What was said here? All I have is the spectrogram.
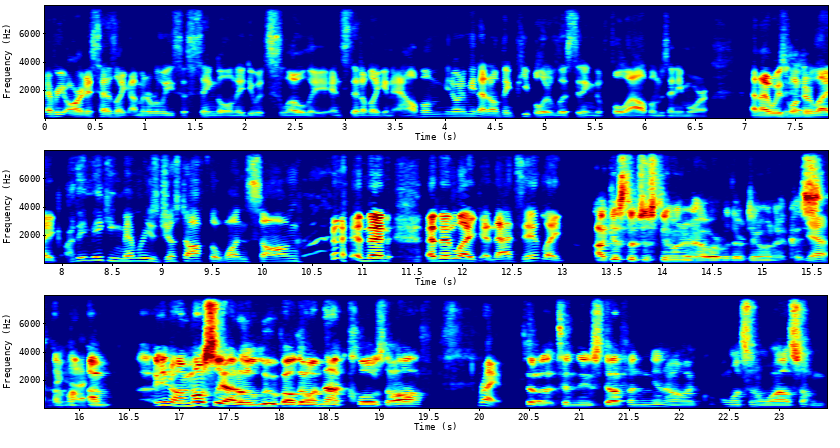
every artist has like I'm gonna release a single and they do it slowly instead of like an album. You know what I mean? I don't think people are listening to full albums anymore. And I always Yeah. wonder, like, are they making memories just off the one song, and then, and then, like, and that's it? Like, I guess they're just doing it however they're doing it because Yeah, I'm, exactly. I'm, you know, I'm mostly out of the loop. Although I'm not closed off right? to to new stuff, and you know, like once in a while something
